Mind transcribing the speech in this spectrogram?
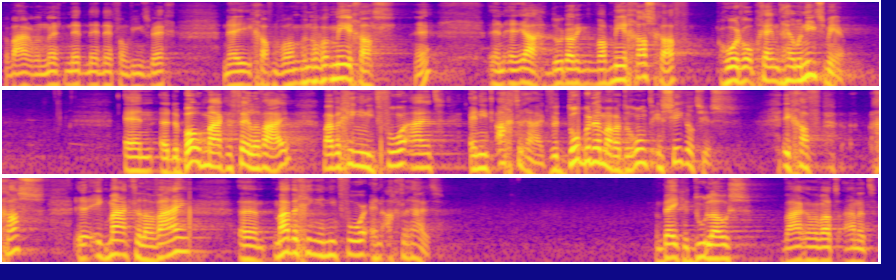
We waren net, net, net, net van Wiens weg. Nee, ik gaf nog wat meer gas. Hè? En, en ja, doordat ik wat meer gas gaf, hoorden we op een gegeven moment helemaal niets meer. En uh, de boot maakte veel lawaai, maar we gingen niet vooruit en niet achteruit. We dobberden maar wat rond in cirkeltjes. Ik gaf gas, ik maakte lawaai, uh, maar we gingen niet voor en achteruit. Een beetje doelloos waren we wat aan het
